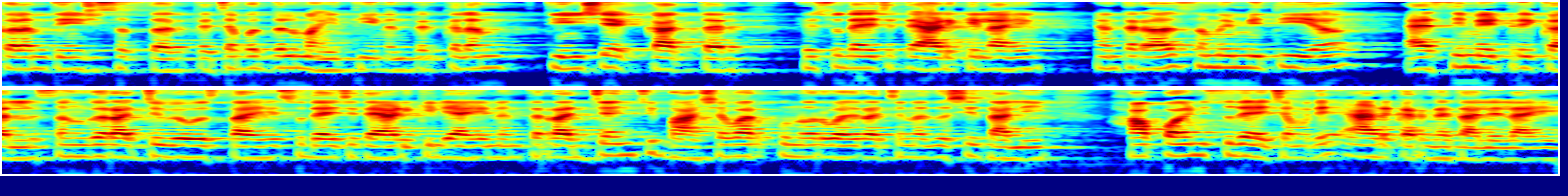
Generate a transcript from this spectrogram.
कलम तीनशे सत्तर त्याच्याबद्दल माहिती. नंतर कलम तीनशे एकाहत्तर हे सुद्धा याच्यात ॲड केलं आहे. नंतर असममितीय ॲसिमेट्रिकल संघ राज्य व्यवस्था हे सुद्धा याच्यात ॲड केली आहे. नंतर राज्यांची भाषावार पुनर्वरचना जशी झाली हा पॉईंट सुद्धा याच्यामध्ये ॲड करण्यात आलेला आहे.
